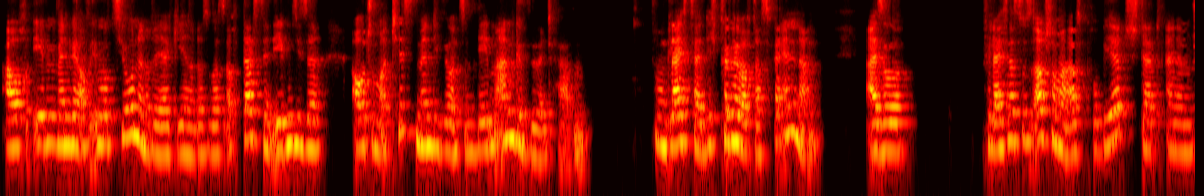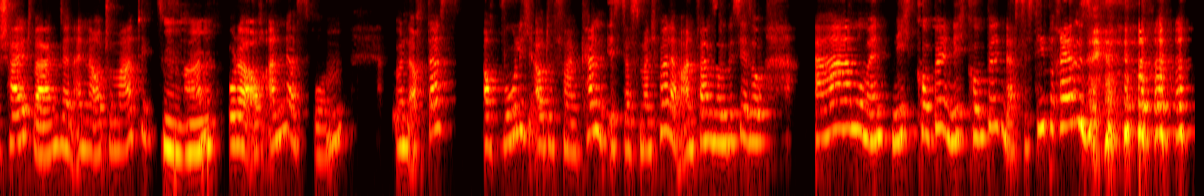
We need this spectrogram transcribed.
Auch eben, wenn wir auf Emotionen reagieren oder sowas. Auch das sind eben diese Automatismen, die wir uns im Leben angewöhnt haben. Und gleichzeitig können wir auch das verändern. Also vielleicht hast du es auch schon mal ausprobiert, statt einem Schaltwagen dann eine Automatik zu fahren mhm. oder auch andersrum. Und auch das, obwohl ich Auto fahren kann, ist das manchmal am Anfang so ein bisschen so, ah, Moment, nicht kuppeln, nicht kuppeln, das ist die Bremse.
